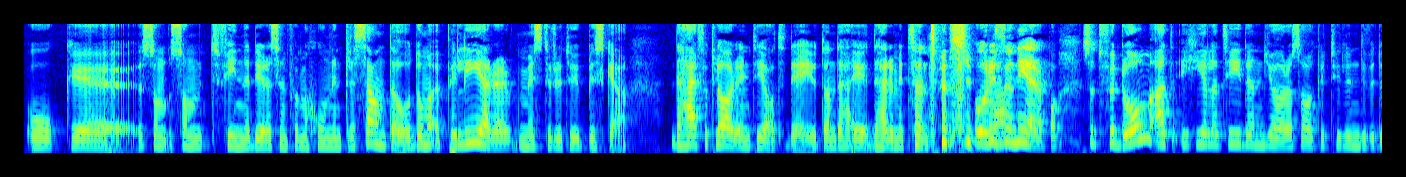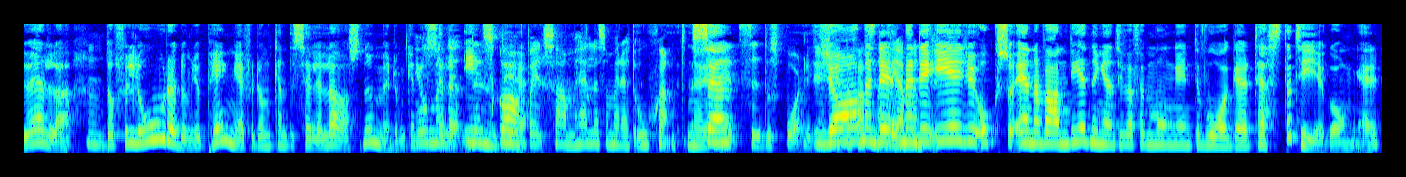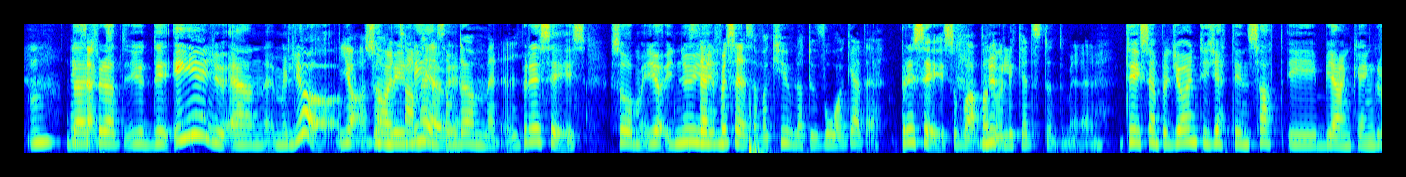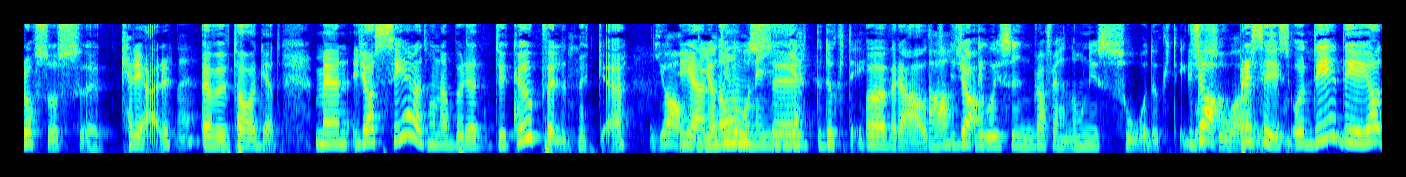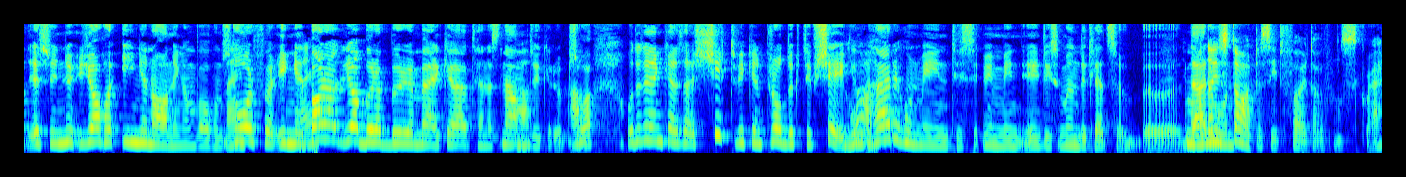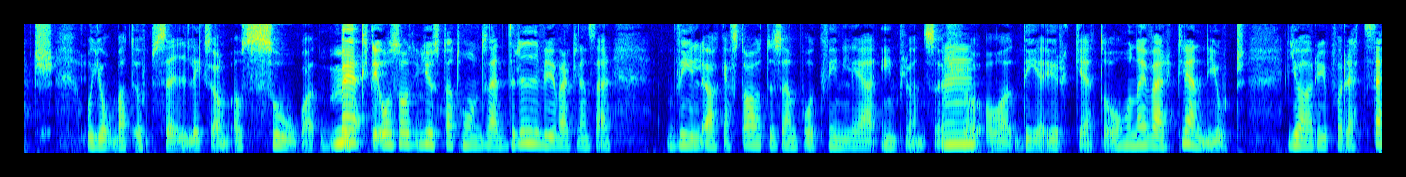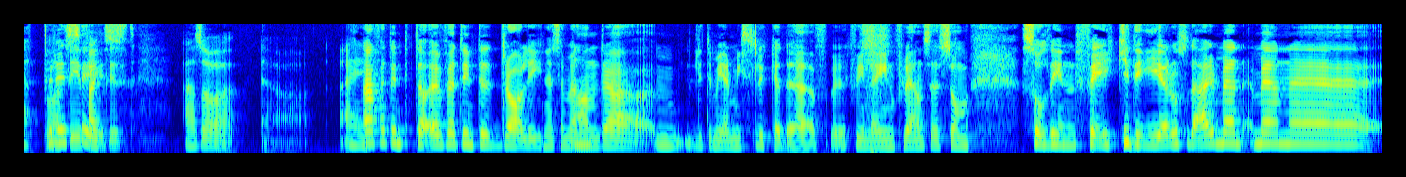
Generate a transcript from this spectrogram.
och eh, som, som finner deras information intressanta och de appellerar med stereotypiska det här förklarar inte jag till dig, utan det här är, det här är mitt sätt att resonera på. Så att för dem att hela tiden göra saker till individuella, Mm. då förlorar de ju pengar för de kan inte sälja lösnummer. De kan Jo, inte men sälja det, in det det. skapar ju ett samhälle som är rätt oskönt. Nu Sen- är det ett sidospår. Liksom, Ja, men i det, men det är ju också en av anledningarna till varför många inte vågar testa tio gånger. Därför exakt. att det är ju en miljö Ja, du som har vi ett samhälle lever som i. dömer dig. Precis. Så jag, nu Istället för att säga så här, vad kul att du vågade. Precis. Så bara, vadå, Nu- lyckades du inte med det där? Till exempel, jag är inte jätteinsatt i Bianca Ingrossos eh, karriär Nej. överhuvudtaget. Men jag ser att hon har börjat dyka upp väldigt mycket. Ja, i hon, jag tycker hon är jätteduktig. Överallt. Ja, Ja, Det går ju svinbra för henne. Hon är ju så duktig. Ja, så, precis. liksom- Och det är det jag... Alltså, nu, jag har ingen aning om vad hon Nej. står för. Ingen, Nej. bara jag börjar, börja märka att hennes namn Ja. dyker upp Ja. så. Och då tänker jag så här, shit vilken produktiv tjej. Hon. Här är hon med in till, min i liksom underkläds... Uh, hon har ju startat sitt företag från scratch och jobbat upp sig liksom och så Men- duktig. Och så just att hon så här, driver ju verkligen så här vill öka statusen på kvinnliga influencers Mm. och, och det yrket. Och hon har ju verkligen gjort, gör det ju på rätt sätt. Och att det är Precis. faktiskt, alltså, nej. Ja, för, att inte, ta- för att inte dra liknelser Mm. med andra mm, lite mer misslyckade f- kvinnliga influencers som sålde in fake idéer och sådär. Men, men eh,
